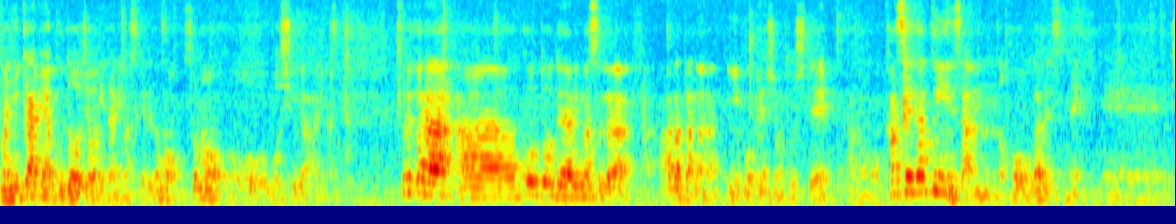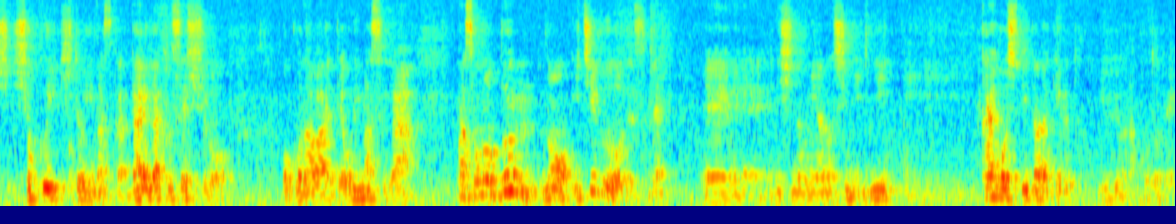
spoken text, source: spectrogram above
まあ、2回目は武道場になりますけれどもその募集があります。それから口頭でありますが新たなインフォメーションとしてあの関西学院さんの方がですね、えー、職域といいますか大学接種を行われておりますが、まあ、その分の一部をですね、えー、西宮の市民に開放していただけるというようなことで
